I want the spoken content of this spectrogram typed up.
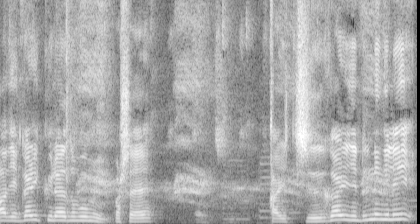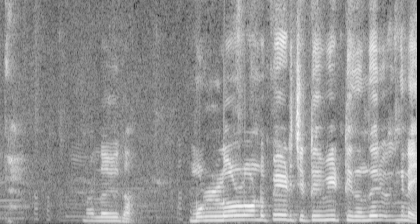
ആദ്യം കഴിക്കില്ലായിരുന്നു ഭൂമി. പക്ഷേ കഴിച്ച് കഴിഞ്ഞിട്ടുണ്ടെങ്കിൽ നല്ല ഇതാ. മുള്ളുള്ളതുകൊണ്ട് പേടിച്ചിട്ട് വീട്ടിൽ നിന്ന് ഇങ്ങനെ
